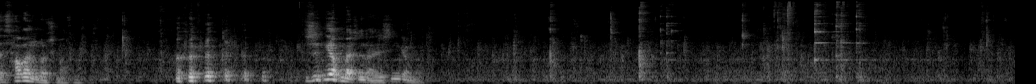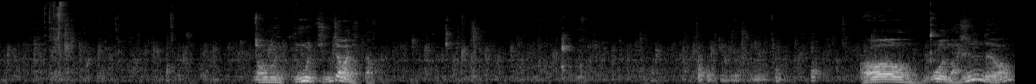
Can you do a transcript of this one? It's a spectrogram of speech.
때 사과는 넣지 마세요. 신기한 맛이 나요, 신기한 맛. 어우, 국물 진짜 맛있다. 어, 오, 맛있는데요?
